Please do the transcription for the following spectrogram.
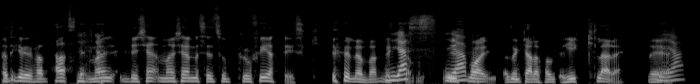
Jag tycker det är fantastiskt. Man, det, man känner sig så profetisk. när man liksom Yes, utmanar- alltså kallar folk för hycklare. Det, Ja.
